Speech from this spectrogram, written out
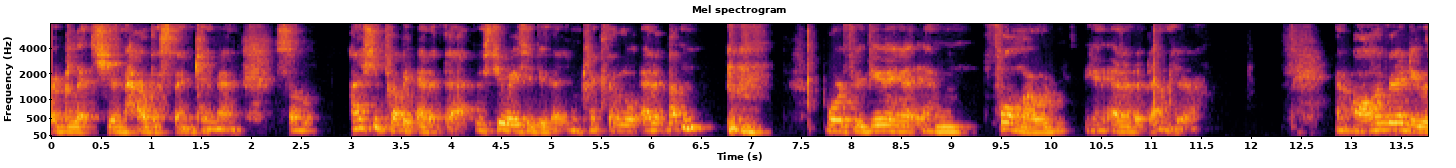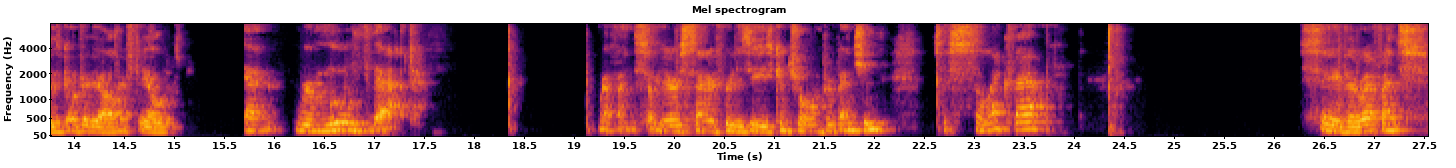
a glitch in how this thing came in. So I should probably edit that. There's two ways to do that. You can click the little edit button, or if you're viewing it in full mode, you can edit it down here. And all I'm going to do is go to the author field and remove that reference. So here's Center for Disease Control and Prevention. Just select that, save the reference.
